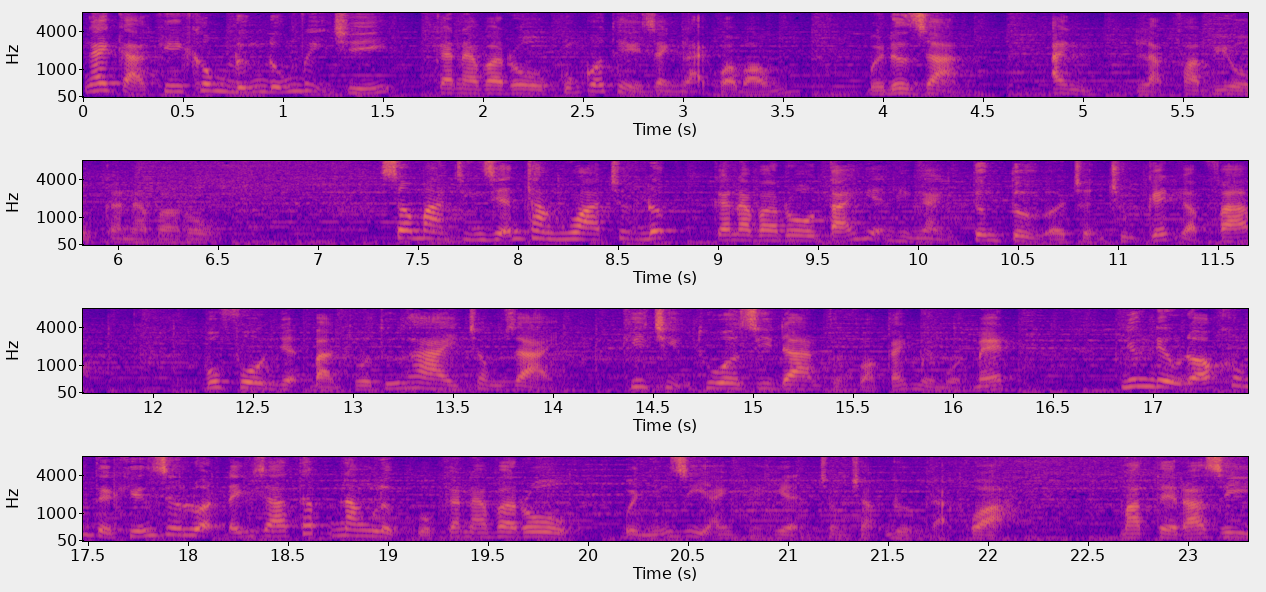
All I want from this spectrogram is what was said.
ngay cả khi không đứng đúng vị trí, Cannavaro cũng có thể giành lại quả bóng. Bởi đơn giản, anh là Fabio Cannavaro. Sau màn trình diễn thăng hoa trước Đức, Cannavaro tái hiện hình ảnh tương tự ở trận chung kết gặp Pháp. Buffon nhận bàn thua thứ hai trong giải khi chịu thua Zidane với khoảng cách 11 mét. Nhưng điều đó không thể khiến dư luận đánh giá thấp năng lực của Cannavaro bởi những gì anh thể hiện trong chặng đường đã qua. Materazzi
